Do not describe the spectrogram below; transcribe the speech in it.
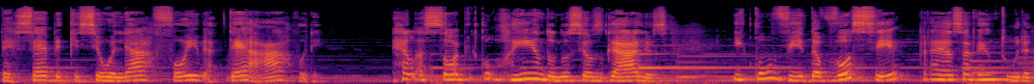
percebe que seu olhar foi até a árvore, ela sobe correndo nos seus galhos e convida você para essa aventura.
